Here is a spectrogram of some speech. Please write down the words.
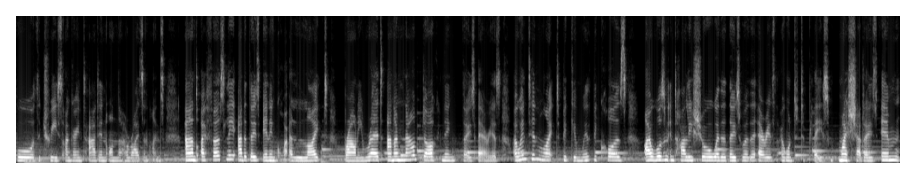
for the trees that I'm going to add in on the horizon lines and I firstly added those in in quite a light browny red and I'm now darkening those areas. I went in light to begin with because I wasn't entirely sure whether those were the areas that I wanted to place my shadows in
